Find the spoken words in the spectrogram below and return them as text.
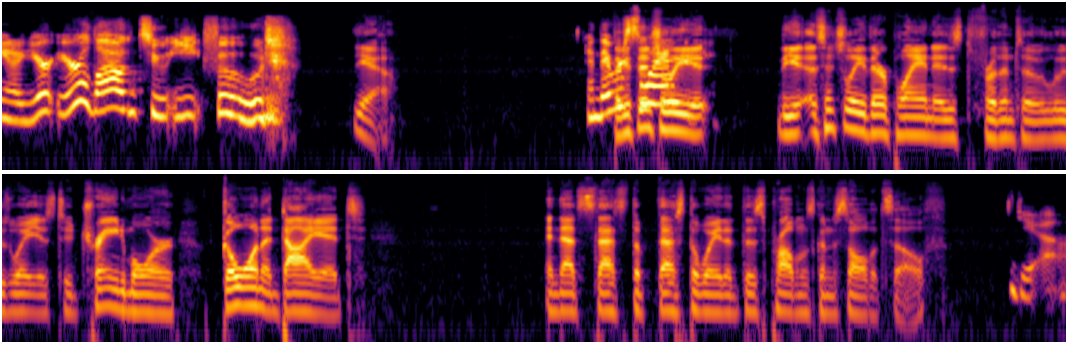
you know, you're you're allowed to eat food, Yeah. and they were Like essentially happy. the essentially their plan is for them to lose weight is to train more, go on a diet, and that's that's the that's the way that this problem is going to solve itself. Yeah.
